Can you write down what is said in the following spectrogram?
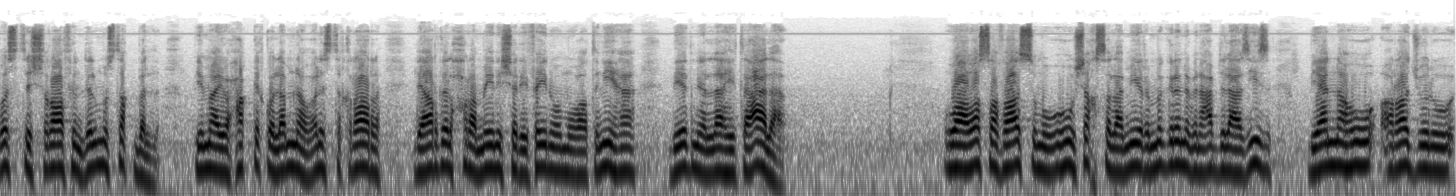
واستشراف للمستقبل بما يحقق الأمن والاستقرار لأرض الحرمين الشريفين ومواطنيها بإذن الله تعالى. ووصف سموه شخص الأمير مقرن بن عبد العزيز بأنه رجل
